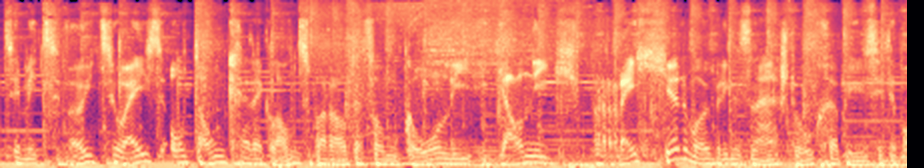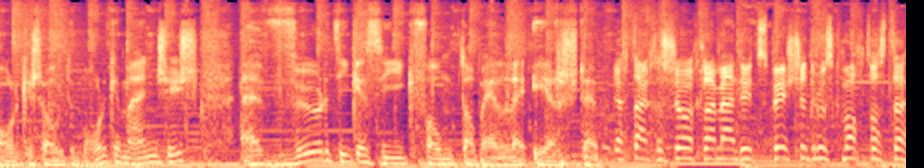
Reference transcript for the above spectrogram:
GC mit 2 zu 1. Auch dank der Glanzparade vom Goalie Yannick Brecher, der übrigens nächste Woche bei uns in der Morgenshow der Morgenmensch ist. Ein würdiger Sieg vom Tabellenersten. Ich denke schon, wir haben heute das Beste daraus gemacht, was der,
